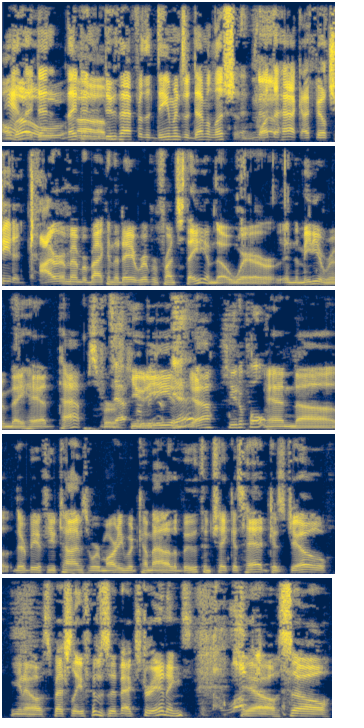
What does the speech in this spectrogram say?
Man, Although they didn't, they didn't um, do that for the Demons of Demolition. No. What the heck? I feel cheated. I remember back in the day at Riverfront Stadium though, where in the media room they had taps for Tap cutie beer, and yeah. yeah. Beautiful. And uh, there'd be a few times where Marty would come out of the booth and shake his head because Joe, you know, especially if it was in extra innings, I love you it. know, so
